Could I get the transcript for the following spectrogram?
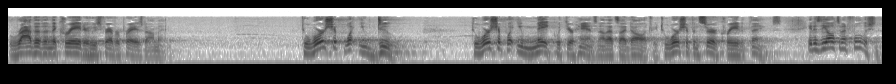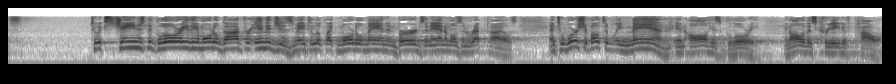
rather than the Creator who's forever praised. Amen. To worship what you do to worship what you make with your hands. Now that's idolatry. To worship and serve created things. It is the ultimate foolishness. To exchange the glory of the immortal God for images made to look like mortal man and birds and animals and reptiles. And to worship ultimately man in all his glory, in all of his creative power.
